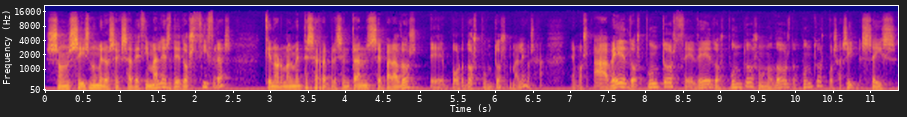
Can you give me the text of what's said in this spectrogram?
Son seis números hexadecimales de dos cifras que normalmente se representan separados eh, por dos puntos, ¿vale? O sea, tenemos AB, dos puntos, CD, dos puntos, 1, 2, dos puntos, pues así, seis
